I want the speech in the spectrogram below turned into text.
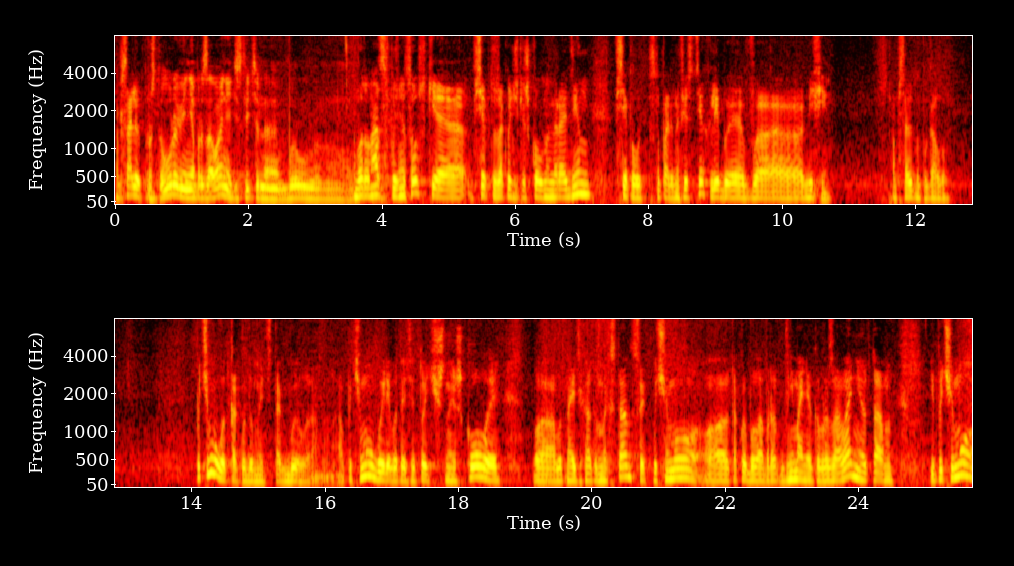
Абсолютно. Просто уровень образования действительно был... э, Вот у нас в Кузнецовске все, кто закончили школу номер один, все поступали на физтех, либо в э, МИФИ. Абсолютно поголовно. Почему, вот как вы думаете, так было? А почему были вот эти точечные школы э, вот на этих атомных станциях? Почему такое было внимание к образованию там? И почему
